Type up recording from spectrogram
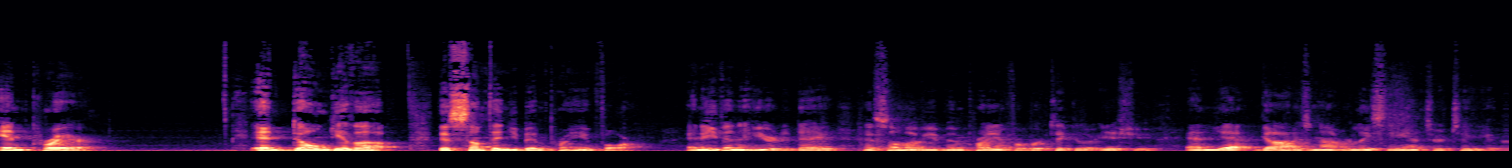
in prayer, and don't give up. There's something you've been praying for. And even here today, and some of you have been praying for a particular issue, and yet God has not released the answer to you.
